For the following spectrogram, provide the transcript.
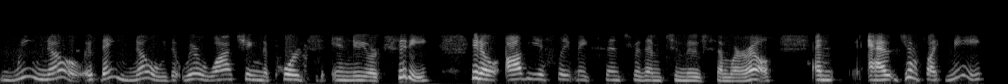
we know, if they know that we're watching the ports in New York City, you know, obviously it makes sense for them to move somewhere else. And as just like me,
